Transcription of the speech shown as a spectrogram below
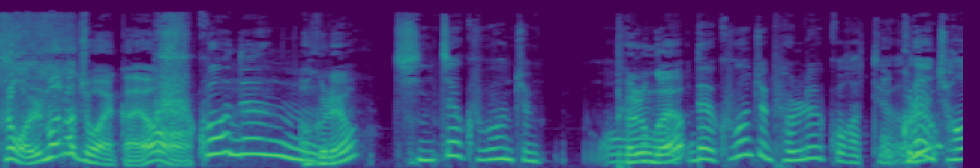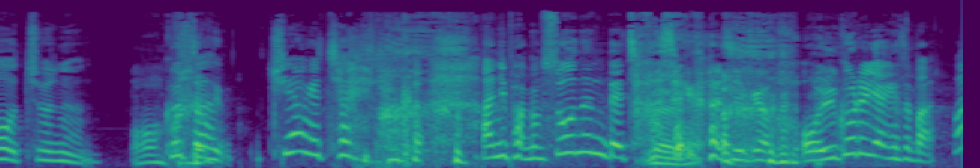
그럼 얼마나 좋아할까요? 그거는 어, 그래요? 진짜 그건 좀 어, 별론가요? 네, 그건 좀 별로일 것 같아요. 어, 그래요? 그냥 저 저는 어, 그렇다 취향의 차이니까. 아니 방금 쏘는데 자세가 지금 얼굴을 향해서 막 와!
